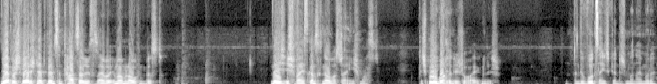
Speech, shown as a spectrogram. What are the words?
ja, beschwer dich nicht, wenn es eine Tatsache ist, dass du einfach immer am Laufen bist. Nee, ich, ich weiß ganz genau, was du eigentlich machst. Ich beobachte Okay. dich doch eigentlich. Du wohnst eigentlich gar nicht in Mannheim, oder?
